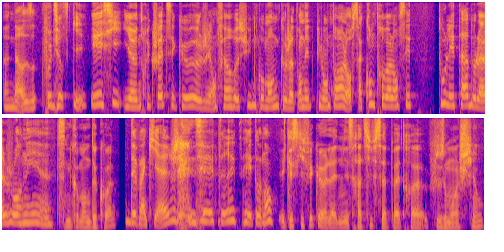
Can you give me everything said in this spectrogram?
un naze, faut dire ce qui est. Et si, il y a un truc chouette, c'est que j'ai enfin reçu une commande que j'attendais depuis longtemps, alors ça contrebalançait tout l'état de la journée C'est une commande de quoi? de maquillage. c'est très, très étonnant. Et qu'est-ce qui fait que l'administratif, ça peut être plus ou moins chiant?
